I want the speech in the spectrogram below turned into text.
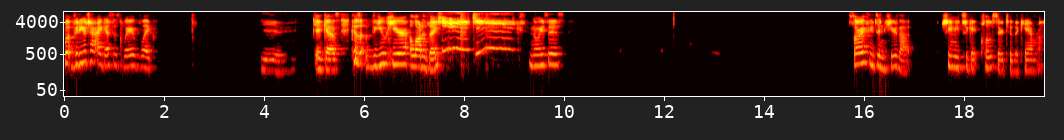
but video chat I guess is way of like, yeah, I guess because you hear a lot of the noises. Sorry if you didn't hear that. She needs to get closer to the camera.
